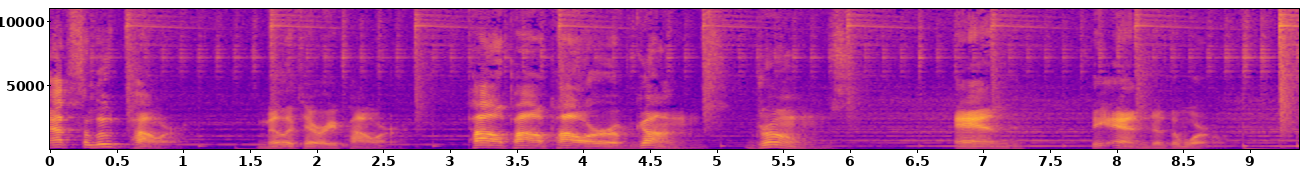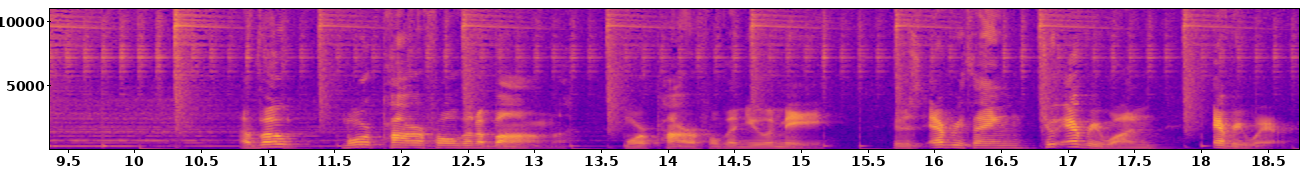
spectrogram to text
absolute power, military power, pow pow power of guns, drones, and the end of the world. A vote more powerful than a bomb, more powerful than you and me. It is everything to everyone, everywhere.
